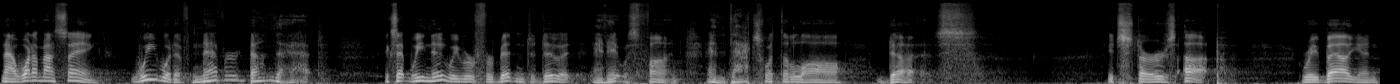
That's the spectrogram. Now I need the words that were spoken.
Now, what am I saying? We would have never done that, except we knew we were forbidden to do it, and it was fun. And that's what the law does it stirs up rebellion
